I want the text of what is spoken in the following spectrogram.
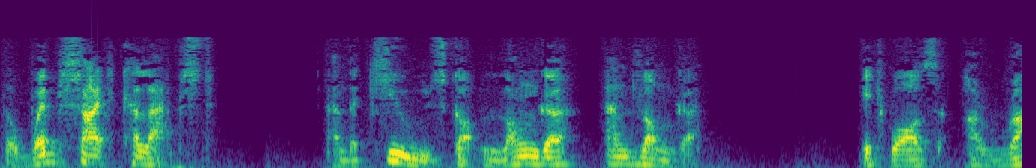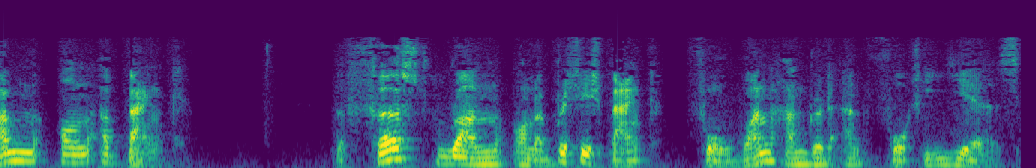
The website collapsed, and the queues got longer and longer. It was a run on a bank, the first run on a British bank for 140 years.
